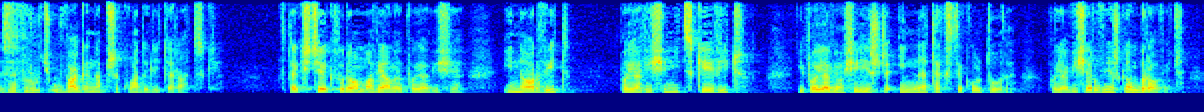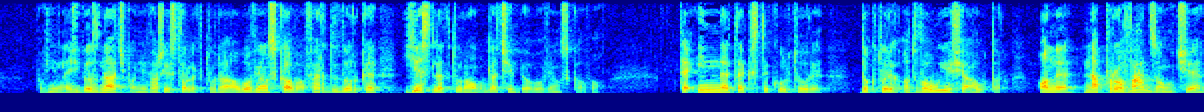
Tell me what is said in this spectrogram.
zwróć uwagę na przykłady literackie. W tekście, który omawiamy, pojawi się i Norwid, pojawi się Mickiewicz i pojawią się jeszcze inne teksty kultury. Pojawi się również Gombrowicz. Powinieneś go znać, ponieważ jest to lektura obowiązkowa. Ferdydurkę jest lekturą dla ciebie obowiązkową. Te inne teksty kultury, do których odwołuje się autor, one naprowadzą cię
